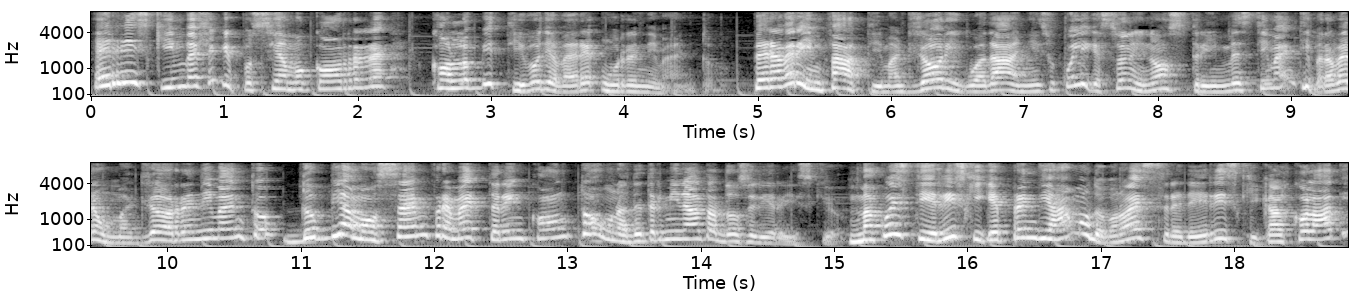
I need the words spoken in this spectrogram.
e rischi invece che possiamo correre con l'obiettivo di avere un rendimento. Per avere infatti maggiori guadagni su quelli che sono i nostri investimenti, per avere un maggior rendimento, dobbiamo sempre mettere in conto una determinata dose di rischio. Ma questi rischi che prendiamo devono essere dei rischi calcolati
